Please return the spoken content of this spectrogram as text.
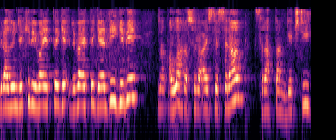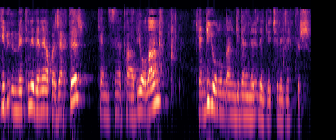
Biraz önceki rivayette, rivayette geldiği gibi Allah Resulü Aleyhisselam sırattan geçtiği gibi ümmetini de ne yapacaktır? Kendisine tabi olan kendi yolundan gidenleri de geçirecektir.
